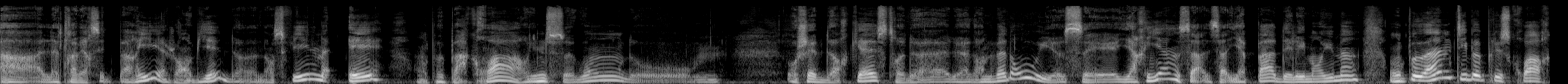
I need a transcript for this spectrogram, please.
à la traversée de Paris, à Jambier, dans, dans ce film, et on peut pas croire une seconde au, chef d'orchestre de, la Grande Vadrouille. Il n'y a rien, ça, il n'y a pas d'élément humain. On peut un petit peu plus croire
